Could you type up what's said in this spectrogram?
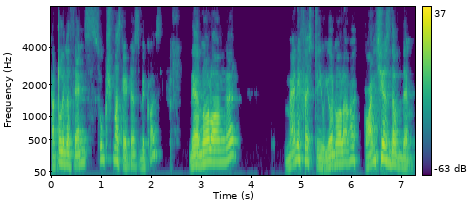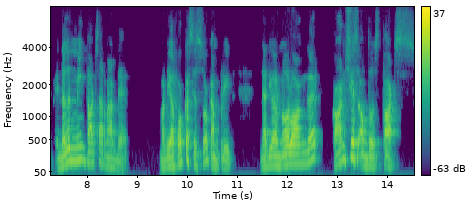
Subtle in the sense, sukshma status, because they are no longer manifest to you. You're no longer conscious of them. It doesn't mean thoughts are not there. But your focus is so complete that you are no longer conscious of those thoughts.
